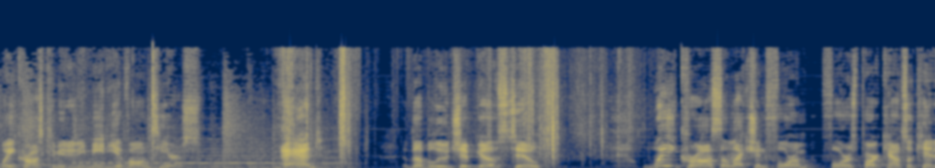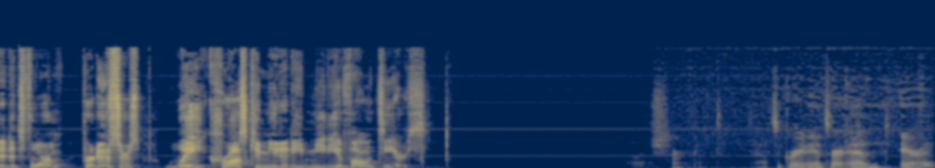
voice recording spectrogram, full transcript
Waycross Community Media Volunteers. And the blue chip goes to Waycross Election Forum, Forest Park Council Candidates Forum, producers, Waycross Community Media Volunteers. A great answer. And Aaron,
